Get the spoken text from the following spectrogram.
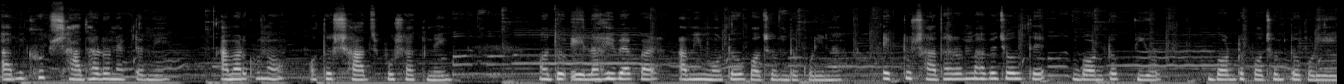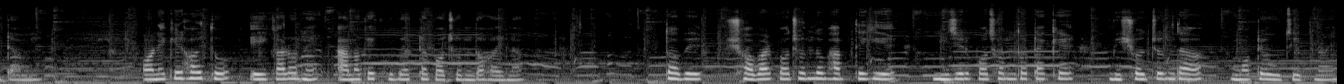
আমি খুব সাধারণ একটা মেয়ে। আমার কোনো অত সাজ পোশাক নেই। অত এলাহি ব্যাপার আমি মোটেও পছন্দ করি না। একটু সাধারণভাবে চলতে বড্ড প্রিয়, বড্ড পছন্দ করি এইটা আমি। অনেকের হয়তো এই কারণে আমাকে খুব একটা পছন্দ হয় না। তবে সবার পছন্দ ভাবতে গিয়ে নিজের পছন্দটাকে বিসর্জন দেওয়া মোটেও উচিত নয়।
